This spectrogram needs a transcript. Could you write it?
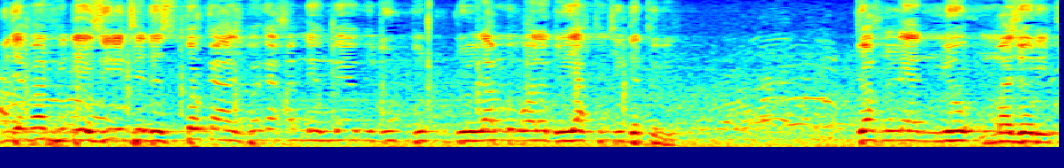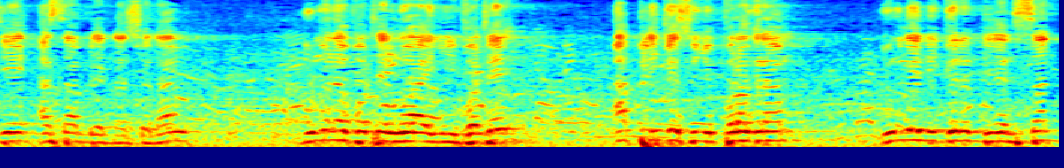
ñu defar fi des unités de stockage ba nga xam ne meew mi du du lamb wala du yàqu ci dëkk bi jox leen ñu majorité assemblée nationale ñu mën a voté loi yi ñuy voté appliqué suñu programme ñu ngi leen di gërëm di leen sant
